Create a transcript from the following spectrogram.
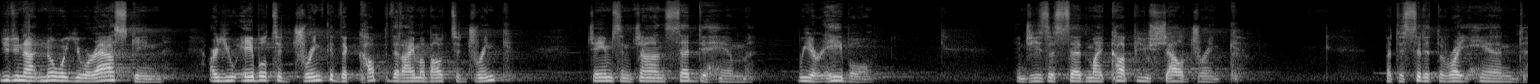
You do not know what you are asking. Are you able to drink the cup that I'm about to drink? James and John said to him, We are able. And Jesus said, My cup you shall drink. But to sit at the right hand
